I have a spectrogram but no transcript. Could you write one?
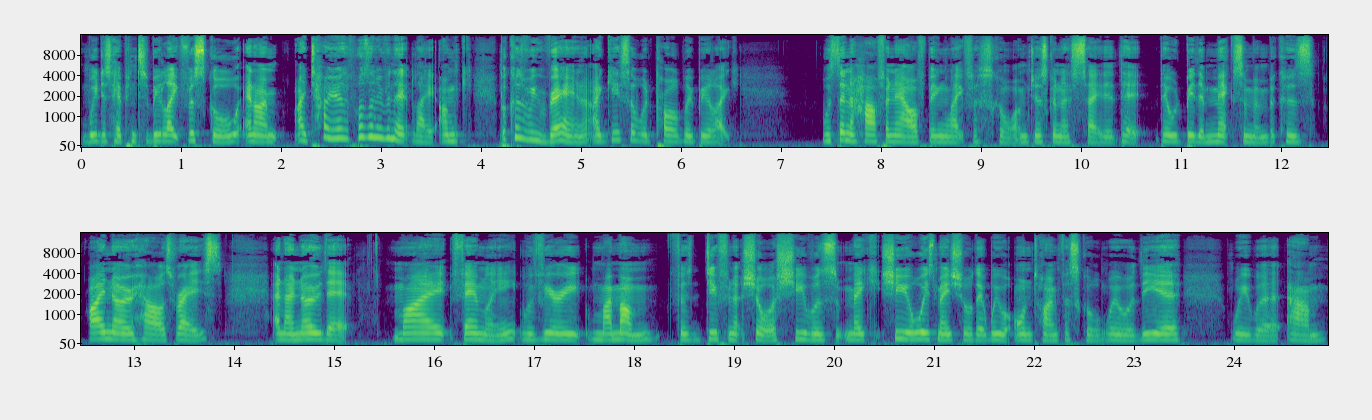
we just happened to be late for school. And I'm, I tell you, it wasn't even that late. I'm because we ran. I guess it would probably be like within a half an hour of being late for school, I'm just going to say that, that would be the maximum because I know how I was raised and I know that my family were very, my mum, for definite sure, she was making, she always made sure that we were on time for school. We were there, we were um,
